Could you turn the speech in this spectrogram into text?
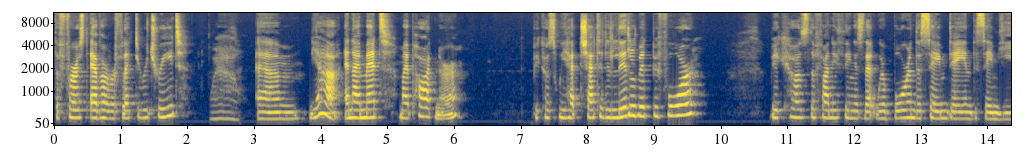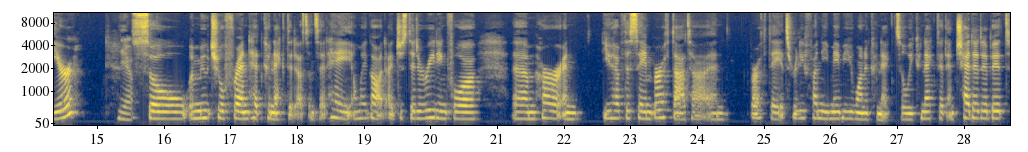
the first ever reflector retreat. Wow. Um, yeah, and I met my partner because we had chatted a little bit before. Because the funny thing is that we're born the same day in the same year. Yeah. So a mutual friend had connected us and said, "Hey, oh my God, I just did a reading for um, her, and you have the same birth data and birthday. It's really funny. Maybe you want to connect." So we connected and chatted a bit,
